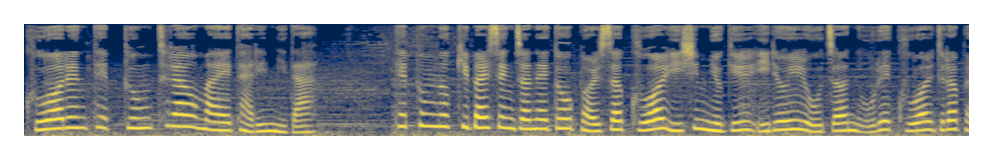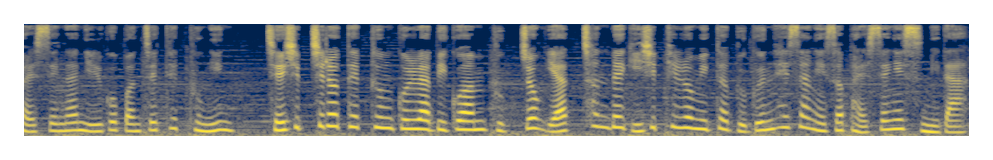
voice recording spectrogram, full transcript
9월은 태풍 트라우마의 달입니다. 태풍 로키 발생 전에도 벌써 9월 26일 일요일 오전 올해 9월 들어 발생한 일곱 번째 태풍인 제17호 태풍 꿀라비 괌 북쪽 약 1120km 부근 해상에서 발생했습니다.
